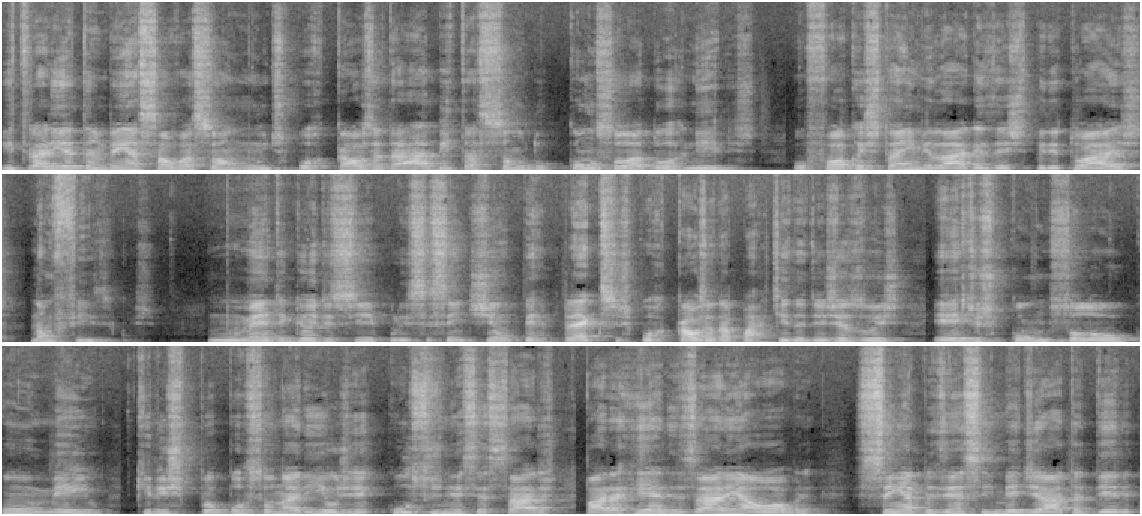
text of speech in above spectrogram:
E traria também a salvação a muitos por causa da habitação do Consolador neles. O foco está em milagres espirituais, não físicos. No momento em que os discípulos se sentiam perplexos por causa da partida de Jesus, este os consolou com o meio que lhes proporcionaria os recursos necessários para realizarem a obra, sem a presença imediata dele,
